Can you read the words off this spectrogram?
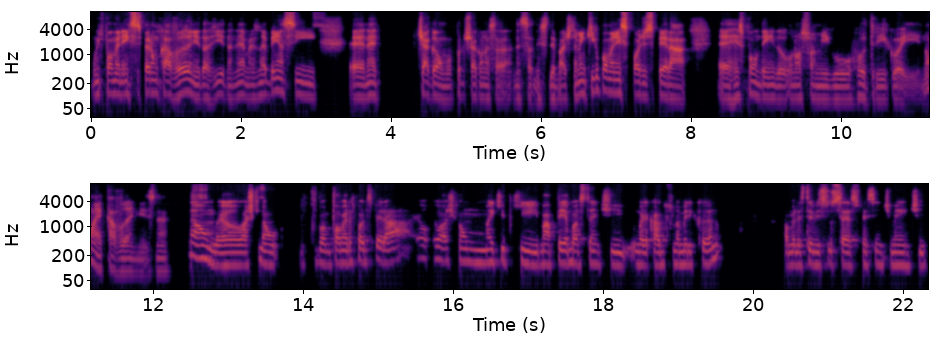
muito palmeirense espera um Cavani da vida, né? Mas não é bem assim, é, né? Tiagão, vou pôr o Tiagão nessa, nessa, nesse debate também. O que, o palmeirense pode esperar, é, respondendo o nosso amigo Rodrigo aí? Não é Cavanis, né? Não, eu acho que não. O Palmeiras pode esperar. Eu, eu acho que é uma equipe que mapeia bastante o mercado sul-americano. O Palmeiras teve sucesso recentemente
